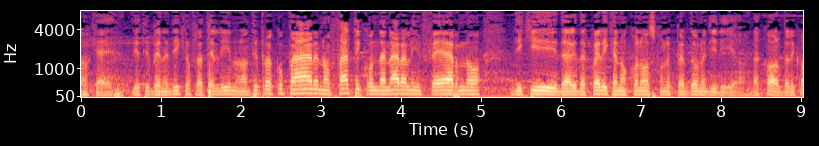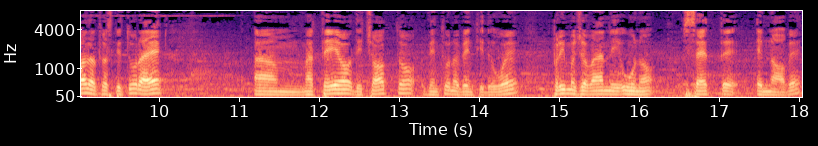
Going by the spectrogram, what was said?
Ok, Dio ti benedica fratellino, non ti preoccupare, non farti condannare all'inferno chi, da, da quelli che non conoscono il perdono di Dio, d'accordo? Ricorda la tua scrittura è um, Matteo 18, 21 e 22, 1 Giovanni 1, 7 e 9,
